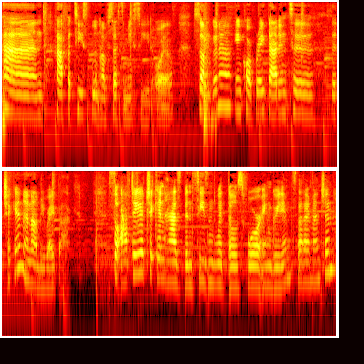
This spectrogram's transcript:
and half a teaspoon of sesame seed oil. So I'm gonna incorporate that into the chicken and I'll be right back. So after your chicken has been seasoned with those four ingredients that I mentioned,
